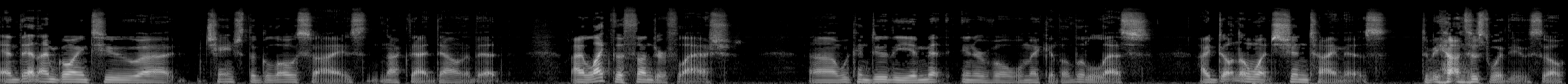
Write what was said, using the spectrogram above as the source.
And then I'm going to uh, change the glow size, knock that down a bit. I like the thunder flash. Uh, we can do the emit interval, we'll make it a little less. I don't know what shin time is, to be honest with you, so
